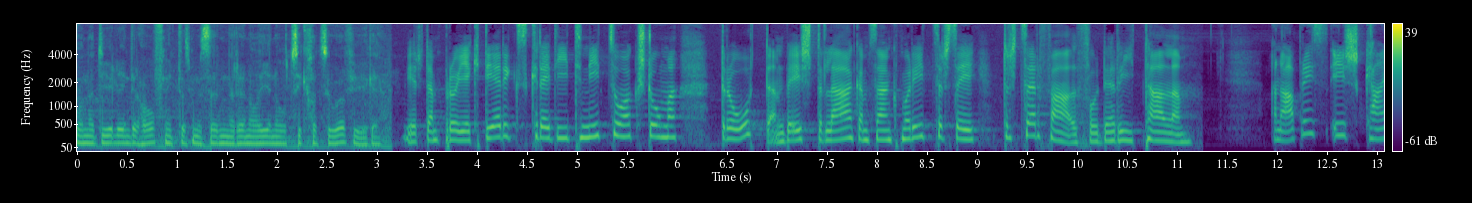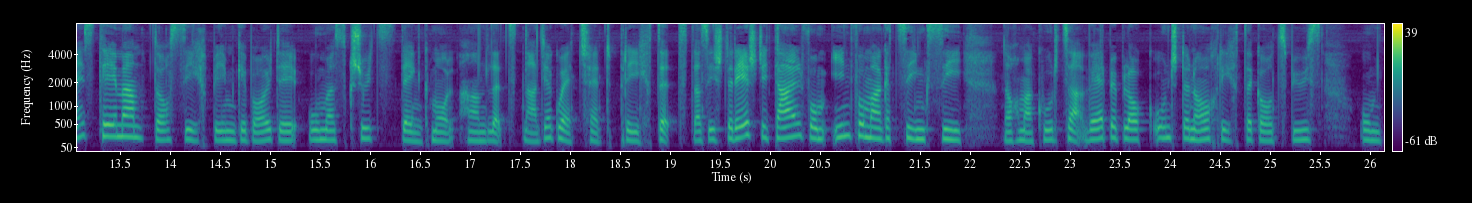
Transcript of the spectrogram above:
und natürlich in der Hoffnung, dass man es einer neuen Nutzung zufügen kann. Wird dem Projektierungskredit nicht zugestimmt, droht am besten Lage am St. Moritzer See der Zerfall der Reithalle. Ein Abriss ist kein Thema, da es sich beim Gebäude um ein geschütztes Denkmal handelt. Nadja Guetsch hat berichtet. Das ist der erste Teil vom Infomagazin. Nach einem kurzen Werbeblock und den Nachrichten geht es bei uns um die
